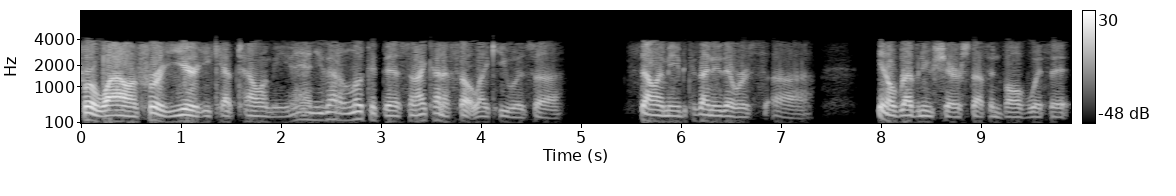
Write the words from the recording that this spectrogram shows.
for a while, and for a year he kept telling me, "Man, you got to look at this." And I kind of felt like he was uh selling me because I knew there was uh you know revenue share stuff involved with it.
